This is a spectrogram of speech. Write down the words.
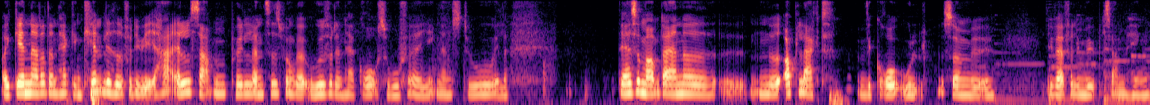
Og igen er der den her genkendelighed, fordi vi har alle sammen på et eller andet tidspunkt været ude for den her grå sofa i en eller anden stue. Eller det er som om, der er noget, øh, noget oplagt ved grå uld, som øh, i hvert fald i møbelsammenhænge.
